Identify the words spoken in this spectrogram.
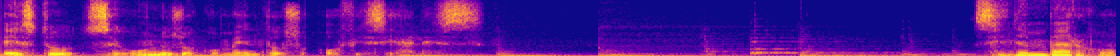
Esto según los documentos oficiales. Sin embargo,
